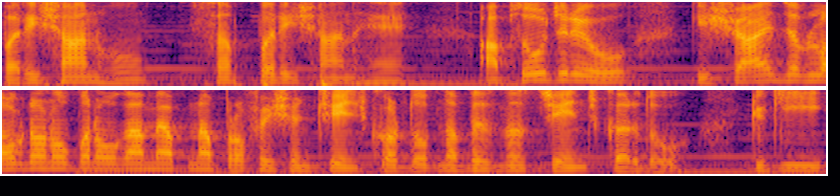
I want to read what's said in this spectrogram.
परेशान हो, सब परेशान है आप सोच रहे हो कि शायद जब लॉकडाउन ओपन होगा, मैं अपना प्रोफेशन चेंज कर दू, अपना बिज़नेस चेंज कर दू, क्योंकि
